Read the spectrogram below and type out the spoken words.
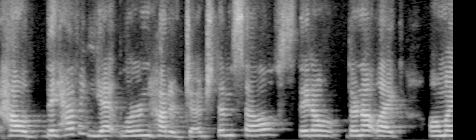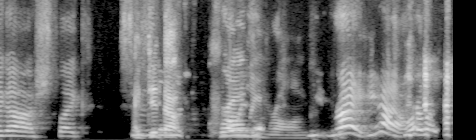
how they haven't yet learned how to judge themselves. They don't, they're not like, oh my gosh, like Susie I did that crawling wrong. Right. Yeah. Or like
